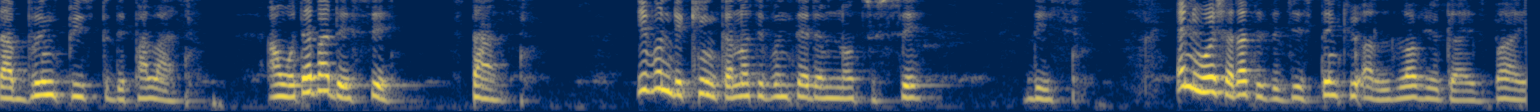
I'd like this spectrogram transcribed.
that bring peace to the palace, and whatever they say stands. Even the king cannot even tell them not to say this. Anyway, that is the gist. Thank you. I love you guys. Bye.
